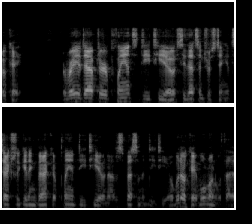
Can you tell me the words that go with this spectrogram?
okay. Array adapter plant DTO. See, that's interesting. It's actually getting back a plant DTO, not a specimen DTO. But okay, we'll run with that.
